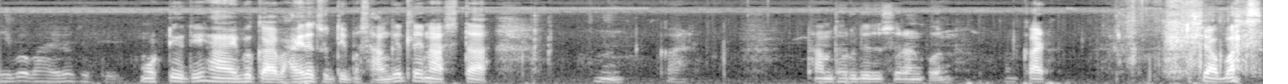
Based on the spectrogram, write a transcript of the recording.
हा बाहेरच होती. मोठी होती? हा बघ काय बाहेरच होती. मग सांगितले ना असता हम्म, काढ. थांब धरू दे दुसऱ्यान पण. काढ. शाबास.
